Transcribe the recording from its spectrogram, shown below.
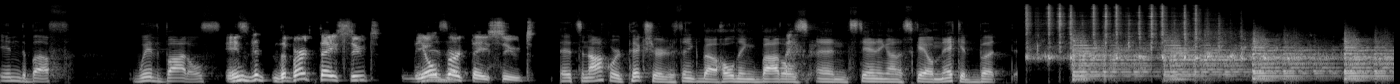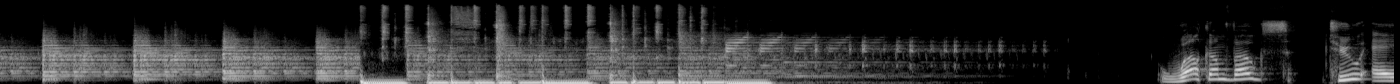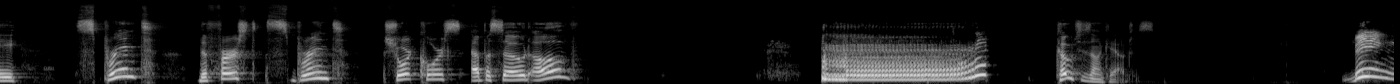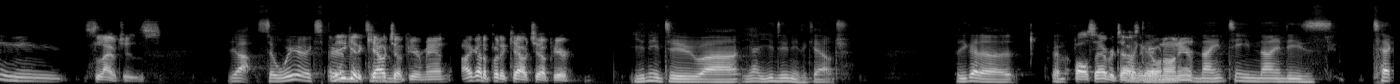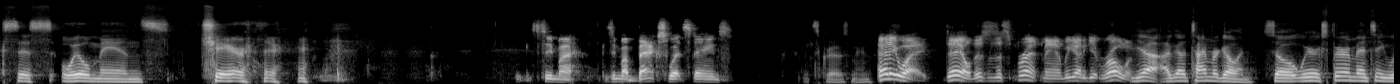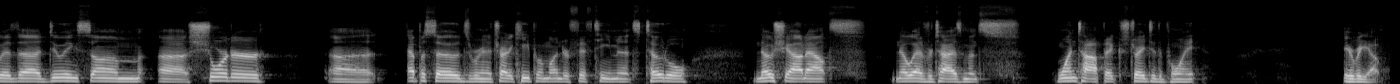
in the buff with bottles. In the, the birthday suit, the It old is a- birthday suit. It's an awkward picture to think about holding bottles and standing on a scale naked, but welcome, folks, to a sprint, the first sprint short course episode of Coaches on Couches. Bing slouches. Yeah, so we're I need to get a couch up here, man. I got to put a couch up here. You need to, uh, yeah, you do need a couch. You got a false advertising like going on here. 1990s Texas oil man's chair there. You can see my you can see my back sweat stains. It's gross, man. Anyway, Dale, this is a sprint, man. We got to get rolling. Yeah, I've got a timer going. So we're experimenting with uh, doing some uh, shorter uh, episodes. We're going to try to keep them under 15 minutes total. No shout outs, no advertisements, one topic, straight to the point. Here we go.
